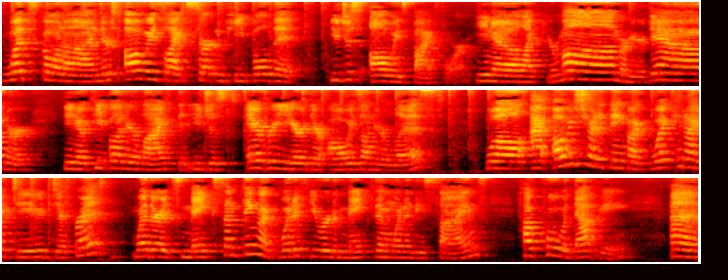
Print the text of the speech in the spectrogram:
what's going on, there's always like certain people that you just always buy for. You know, like your mom or your dad or, you know, people in your life that you just, every year they're always on your list. Well, I always try to think like, what could I do different? Whether it's make something, like what if you were to make them one of these signs? How cool would that be? Um,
